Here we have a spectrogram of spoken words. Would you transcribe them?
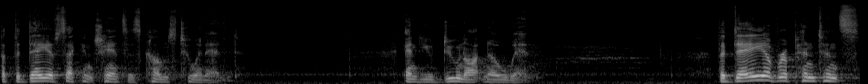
that the day of second chances comes to an end. And you do not know when. The day of repentance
